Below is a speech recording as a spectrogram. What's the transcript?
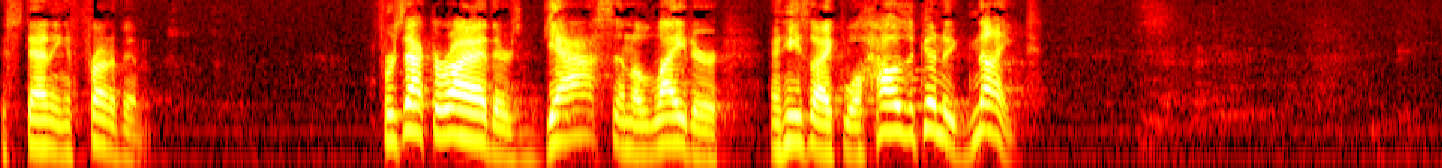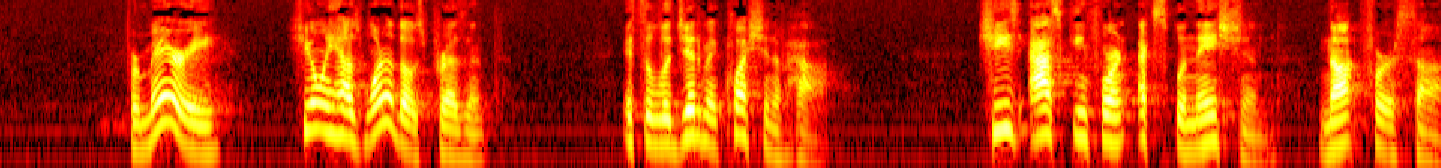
is standing in front of him. For Zechariah, there's gas and a lighter, and he's like, Well, how's it going to ignite? For Mary, she only has one of those present. It's a legitimate question of how. She's asking for an explanation, not for a sign.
